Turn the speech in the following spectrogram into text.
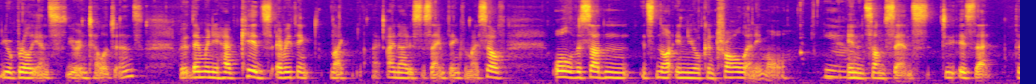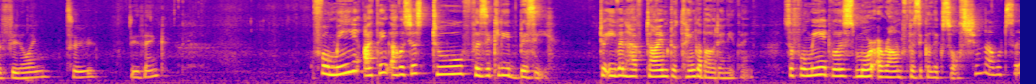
your brilliance, your intelligence. But then when you have kids, everything like I, I noticed the same thing for myself. All of a sudden, it's not in your control anymore. Yeah. In some sense, Do, is that the feeling too? Do you think? For me, I think I was just too physically busy to even have time to think about anything. So for me, it was more around physical exhaustion, I would say.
